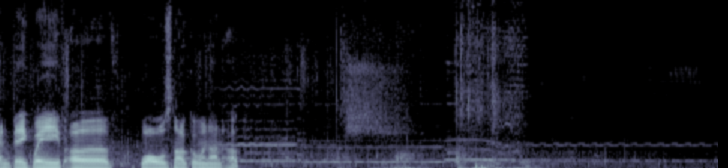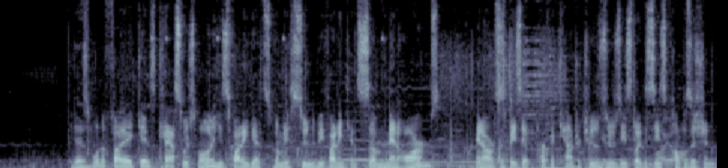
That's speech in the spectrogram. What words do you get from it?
Got a big wave of walls now going on up. He does want to fight against Castle Witch moment. He's fighting against, going to be soon to be fighting against some Man Arms. Man Arms is basically a perfect counter to Zhu Xi's Legacy's composition.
